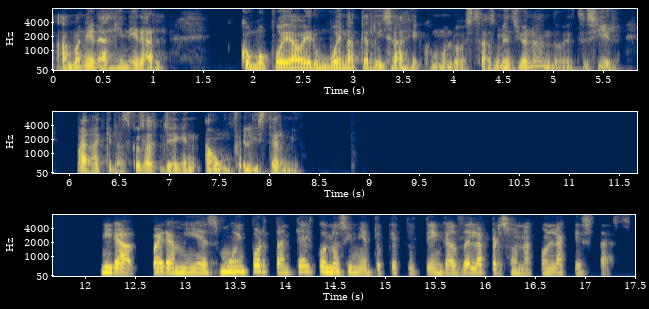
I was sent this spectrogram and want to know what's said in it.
a manera general? ¿Cómo puede haber un buen aterrizaje, como lo estás mencionando? Es decir, para que las cosas lleguen a un feliz término. Mira, para mí es muy importante el conocimiento que tú tengas de la persona con la que estás,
